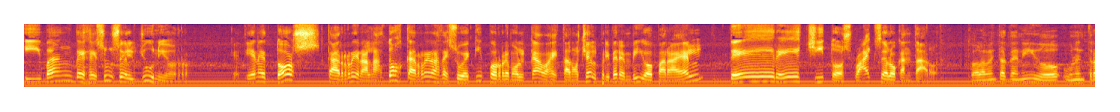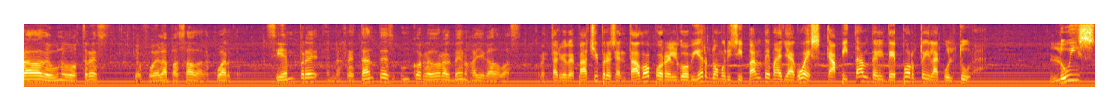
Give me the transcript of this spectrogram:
Iván de Jesús el Junior que tiene dos carreras, las dos carreras de su equipo remolcadas esta noche. El primer envío para él, derechito. Strike se lo cantaron. Solamente ha tenido una entrada de 1-2-3, que fue la pasada, la cuarta. Siempre en las restantes, un corredor al menos ha llegado a base. Comentario de Pachi presentado por el gobierno municipal de Mayagüez, capital del deporte y la cultura. Luis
